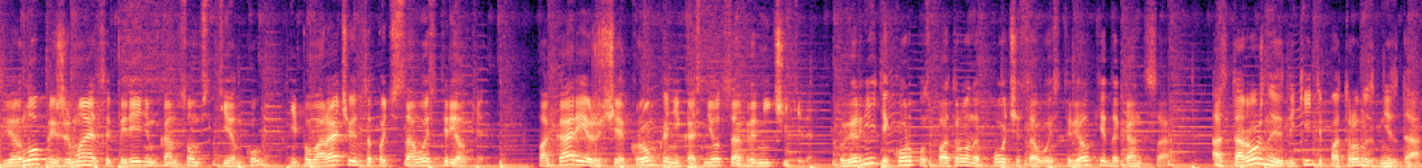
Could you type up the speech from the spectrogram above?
Сверло прижимается передним концом в стенку и поворачивается по часовой стрелке, пока режущая кромка не коснется ограничителя. Поверните корпус патрона по часовой стрелке до конца. Осторожно извлеките патрон из гнезда.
